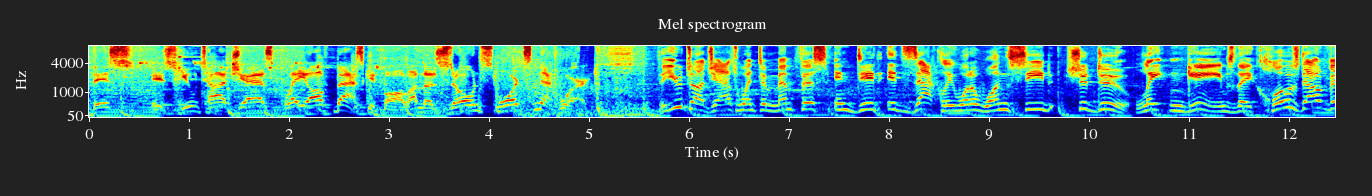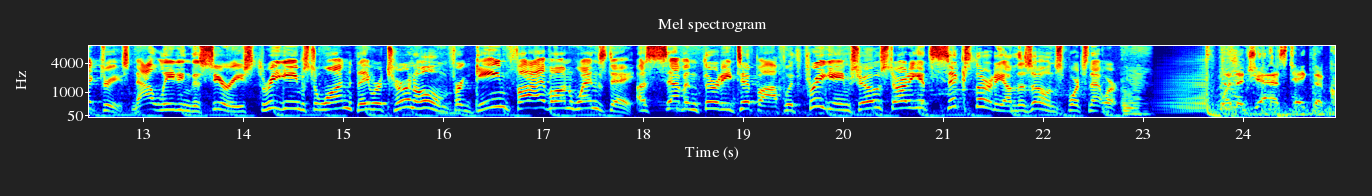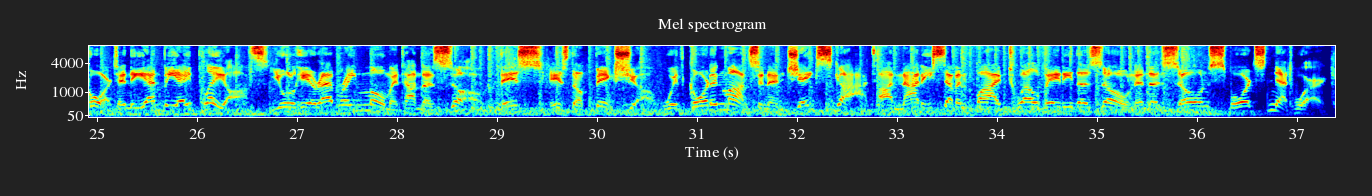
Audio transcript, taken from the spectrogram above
This is Utah Jazz playoff basketball on the Zone Sports Network. The Utah Jazz went to Memphis and did exactly what a one seed should do. Late in games, they closed out victories, now leading the series three games to one. They return home for game five on Wednesday, a 7.30 tip-off with pregame show starting at 6.30 on the Zone Sports Network. When the Jazz take the court in the NBA playoffs, you'll hear every moment on the zone. This is The Big Show with Gordon Monson and Jake Scott on 97.5 1280 The Zone and the Zone Sports Network.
